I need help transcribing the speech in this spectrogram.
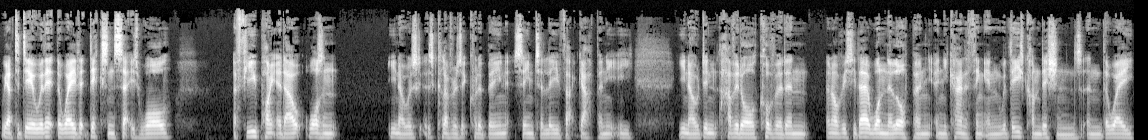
We had to deal with it. The way that Dixon set his wall, a few pointed out, wasn't you know as as clever as it could have been. It seemed to leave that gap, and he, he you know didn't have it all covered. And and obviously they're 1 0 up, and, and you're kind of thinking, with these conditions and the way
